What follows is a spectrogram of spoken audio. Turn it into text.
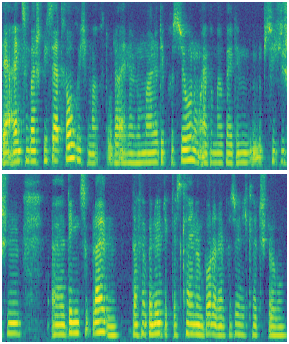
der einen zum Beispiel sehr traurig macht oder eine normale Depression, um einfach mal bei den psychischen äh, Dingen zu bleiben. Dafür benötigt es keine Borderline-Persönlichkeitsstörung.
